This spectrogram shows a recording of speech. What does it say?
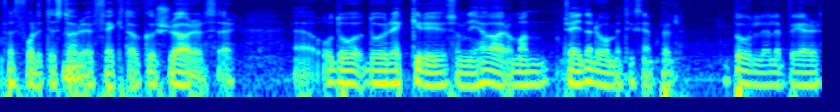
för att få lite större Mm. effekt av kursrörelser. Eh, Och då, då räcker det ju som ni hör, om man tradar då med till exempel bull eller bear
